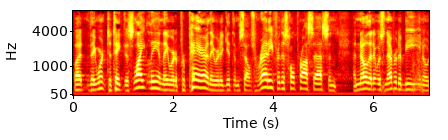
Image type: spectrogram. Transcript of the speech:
But they weren't to take this lightly, and they were to prepare, and they were to get themselves ready for this whole process, and, and know that it was never to be, you know,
